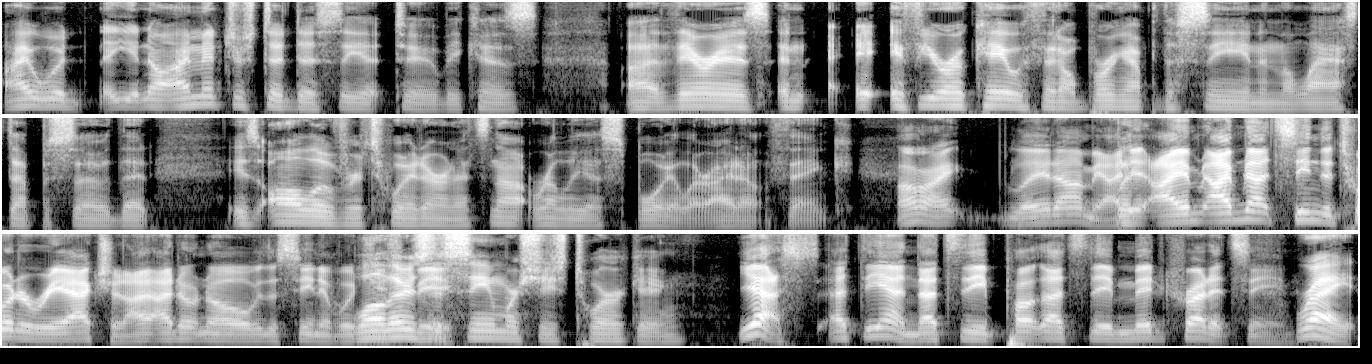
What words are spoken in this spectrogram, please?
I would, you know, I'm interested to see it too because uh, there is an. If you're okay with it, I'll bring up the scene in the last episode that is all over Twitter, and it's not really a spoiler, I don't think. All right, lay it on me. I, did, I am, I've not seen the Twitter reaction. I, I don't know the scene of which. well, there's speak. a scene where she's twerking, Yes, at the end. That's the po- that's the mid credit scene. right?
